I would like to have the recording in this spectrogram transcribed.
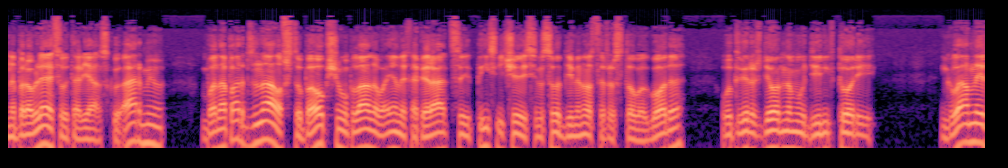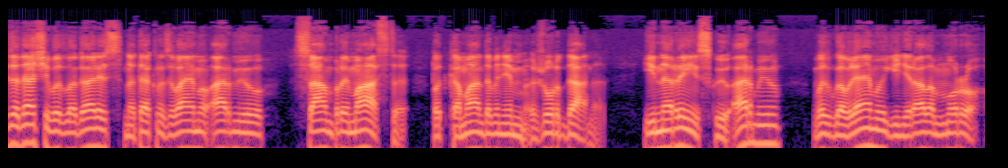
Направляясь в итальянскую армию, Бонапарт знал, что по общему плану военных операций 1796 года, утвержденному директорией, Главные задачи возлагались на так называемую армию Самбре-Маста под командованием Жордана и на Рейнскую армию, возглавляемую генералом Моро.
